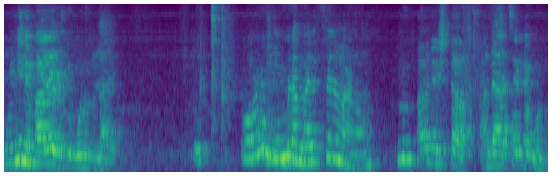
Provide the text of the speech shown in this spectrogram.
കുഞ്ഞിന് പഴം എടുത്ത് കൊടു ഇവിടെ മത്സരമാണോ അവന് ഇഷ്ടമാണ് അവന്റെ അച്ഛന്റെ കൂട്ട്.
